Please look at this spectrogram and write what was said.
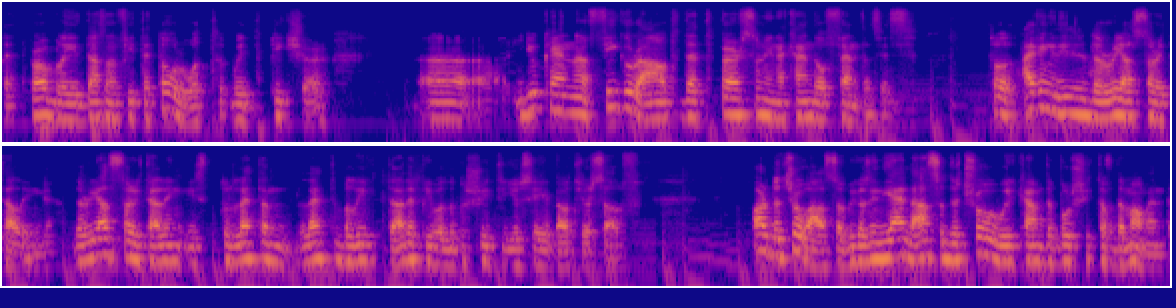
that probably doesn't fit at all what with picture, uh, you can uh, figure out that person in a kind of fantasies. So I think this is the real storytelling. The real storytelling is to let them let believe the other people the bullshit you say about yourself, or the true also, because in the end, also the true will come the bullshit of the moment.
